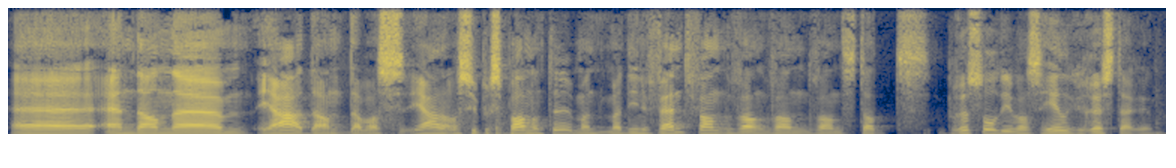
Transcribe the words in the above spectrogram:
Eh, en dan, ehm, ja, dan, dat was, ja, dat was super spannend. Hè? Maar, maar die vent van, van, van, van stad Brussel, die was heel gerust daarin.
